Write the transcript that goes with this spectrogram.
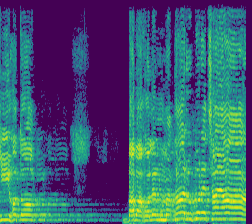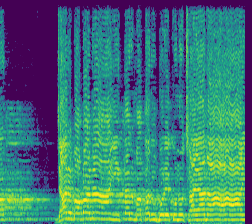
কি হতো? বাবা হলেন মাথার উপরে ছায়া যার বাবা নাই, তার মাথার উপরে কোনো ছায়া নাই।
